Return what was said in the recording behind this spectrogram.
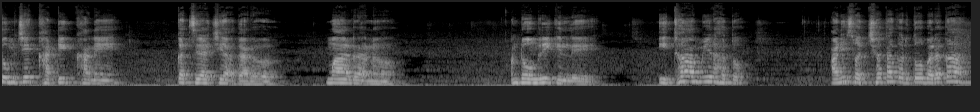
तुमचे खाटीक खाणे कचऱ्याची आगारं माळरानं डोंगरी किल्ले इथं आम्ही राहतो. आणि स्वच्छता करतो बरं का?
